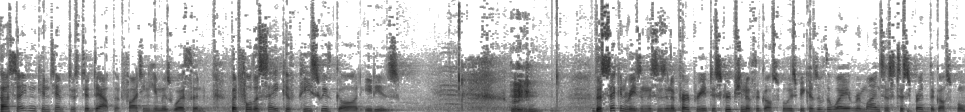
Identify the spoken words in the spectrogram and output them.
Uh, Satan can tempt us to doubt that fighting him is worth it, but for the sake of peace with God, it is. the second reason this is an appropriate description of the gospel is because of the way it reminds us to spread the gospel.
